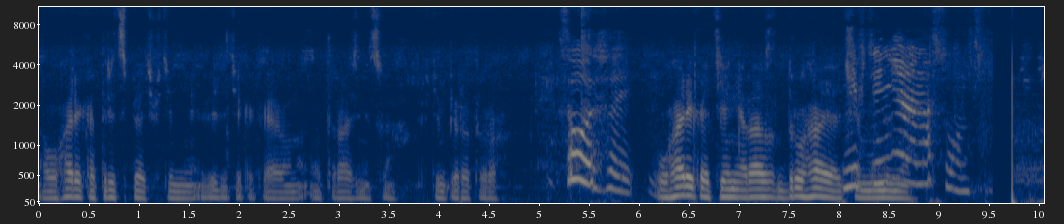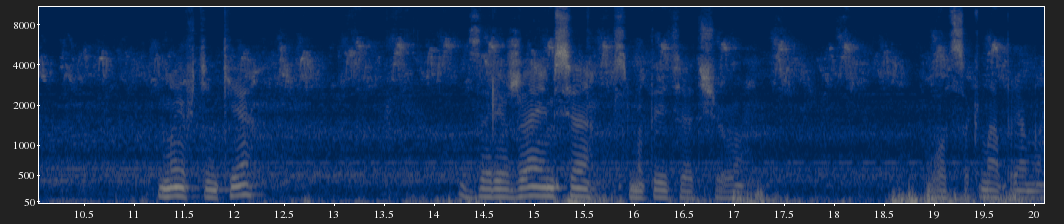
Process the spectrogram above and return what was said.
а у Гарика 35 в тени. Видите, какая у нас вот разница в температурах? Слушай, У Гарика тень раз другая, не чем в у тени, меня. а на солнце. Мы в теньке заряжаемся. Смотрите от чего. Вот с окна прямо.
